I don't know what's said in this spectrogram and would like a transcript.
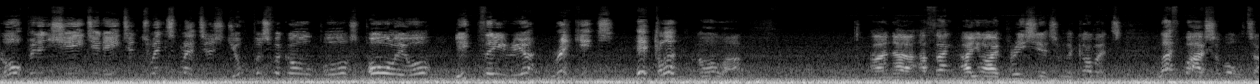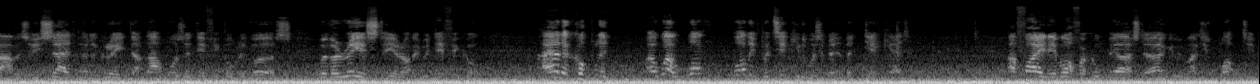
roping and sheeting, Eaton twin splitters, jumpers for goalposts, polio, diphtheria, rickets, Hitler, and all that. And uh, I think I, you know, I appreciate some of the comments left by some old timers who said and agreed that that was a difficult reverse with a rear steer on it, was difficult. I had a couple of, uh, well, one one in particular was a bit of a dickhead. I fired him off, I couldn't be asked to argue with him, I just blocked him.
